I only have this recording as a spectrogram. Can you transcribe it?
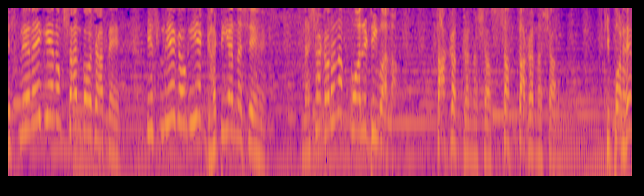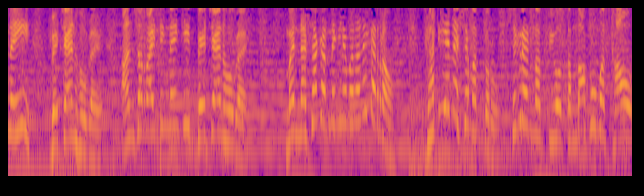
इसलिए नहीं कि ये नुकसान पहुंचाते हैं। इसलिए क्योंकि ये घटिया नशे हैं। नशा करो ना क्वालिटी वाला। ताकत का नशा, सत्ता का नशा। कि पढ़े नहीं, बेचैन हो गए। आंसर राइटिंग नहीं की बेचैन हो गए। मैं नशा करने के लिए मना नहीं कर रहा हूँ। घटिया नशे मत करो। सिगरेट मत पियो, तंबाकू मत खाओ।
